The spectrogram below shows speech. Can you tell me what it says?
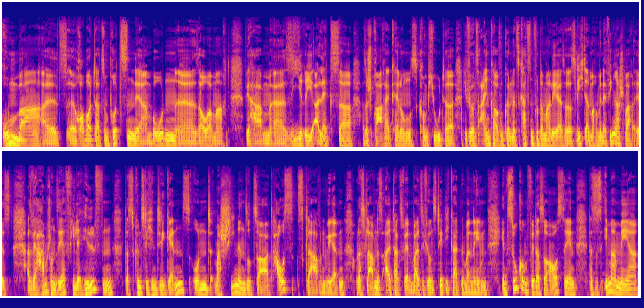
Rumba als äh, Roboter zum Putzen, der am Boden äh, sauber macht. Wir haben äh, Siri, Alexa, also Spracherkennungscomputer, die für uns einkaufen können, wenn das Katzenfutter mal leer ist oder das Licht anmachen, wenn der Finger schwach ist. Also wir haben schon sehr viele Hilfen, dass künstliche Intelligenz und Maschinen so zur Art Haussklaven Sklaven werden oder Sklaven des Alltags werden, weil sie für uns Tätigkeiten übernehmen. In Zukunft wird das so aussehen, dass es immer mehr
